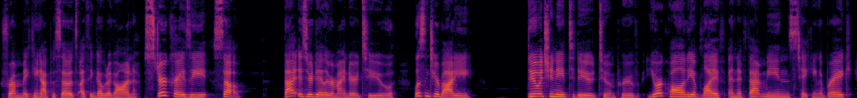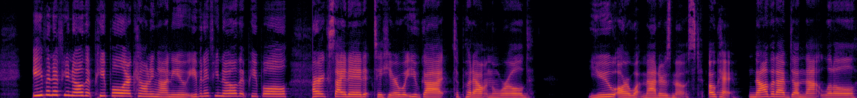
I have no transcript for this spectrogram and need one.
from making episodes, I think I would have gone stir crazy. So, that is your daily reminder to listen to your body, do what you need to do to improve your quality of life. And if that means taking a break, even if you know that people are counting on you, even if you know that people are excited to hear what you've got to put out in the world, you are what matters most. Okay, now that I've done that little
